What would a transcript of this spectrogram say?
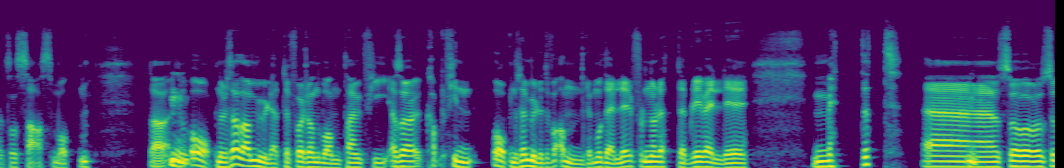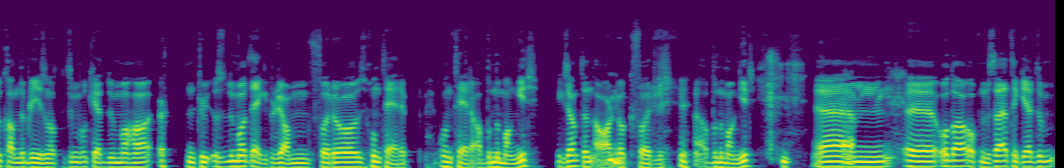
altså SAS-måten. Da mm. åpner det seg da muligheter for sånn one time fee altså finne, åpner seg muligheter for andre modeller, for når dette blir veldig mettet, uh, mm. så, så, kan det bli sånn at liksom, ok, du må ha 18, altså, du må ha et eget program for å håndtere, håndtere abonnementer, ikke sant, en RDoc for abonnementer. Uh, og da åpner det seg, jeg tenker, liksom,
